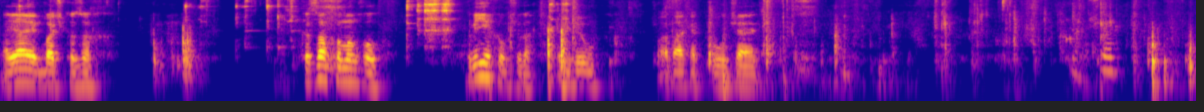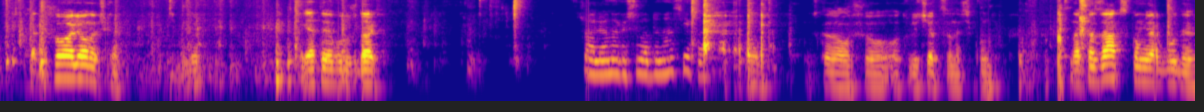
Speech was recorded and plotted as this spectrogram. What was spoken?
А я як бач казах. Казах монгол. Приїхав сюди, так живу. А так як виходить. Так що, Аленочка? Я тебе буду ждать. що Альона вирішила до нас їхати? Сказала, що отвлечеться на секунду. На казахському як буде.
